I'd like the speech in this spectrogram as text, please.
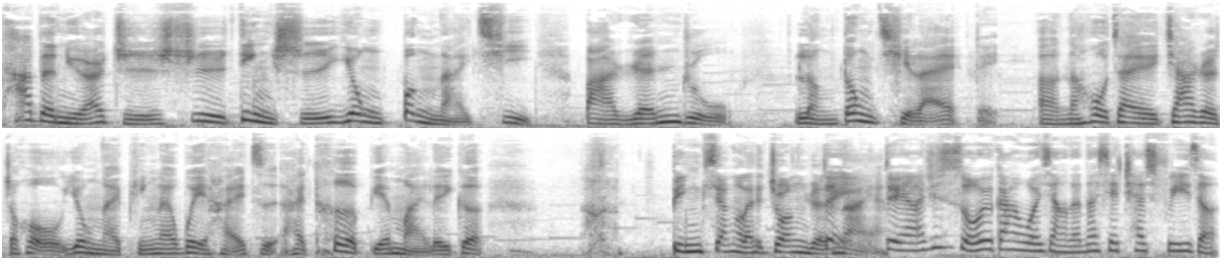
他的女儿只是定时用泵奶器把人乳冷冻起来，对，呃，然后再加热之后用奶瓶来喂孩子，还特别买了一个 冰箱来装人奶啊。对啊，就是所谓刚才我讲的那些 chest freezer，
